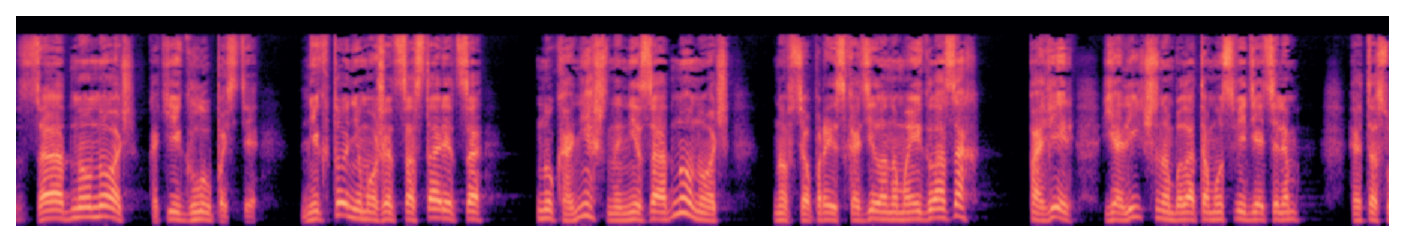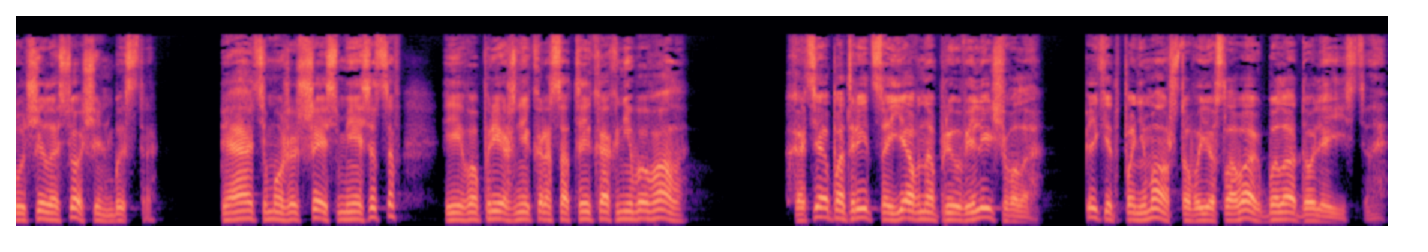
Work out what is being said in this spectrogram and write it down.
За одну ночь! Какие глупости! Никто не может состариться... Ну, конечно, не за одну ночь, но все происходило на моих глазах. Поверь, я лично была тому свидетелем. Это случилось очень быстро. Пять, может, шесть месяцев, и его прежней красоты как не бывало. Хотя Патриция явно преувеличивала, Пикет понимал, что в ее словах была доля истины.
